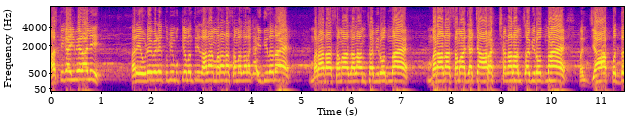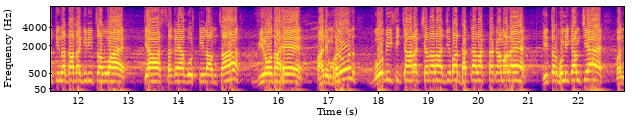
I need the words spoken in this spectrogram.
असती का ही वेळ आली? अरे एवढे वेळे तुम्ही मुख्यमंत्री झाला मराठा समाजाला काही दिलं नाही. मराठा समाजाला आमचा विरोध नाही. मराठा समाजाच्या आरक्षणाला आमचा विरोध नाही. पण ज्या पद्धतीनं दादागिरी चालू आहे त्या सगळ्या गोष्टीला आमचा विरोध आहे. आणि म्हणून ओबीसीच्या आरक्षणाला अजिबात धक्का लागता कामा नये. ही तर भूमिका आमची आहे. पण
